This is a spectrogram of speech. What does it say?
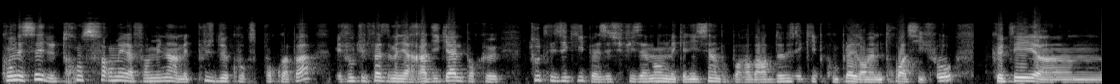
Qu'on essaye de transformer la Formule 1 à mettre plus de courses, pourquoi pas, mais il faut que tu le fasses de manière radicale pour que toutes les équipes elles aient suffisamment de mécaniciens pour pouvoir avoir deux équipes complètes, voire même trois s'il faut, que tu aies un,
